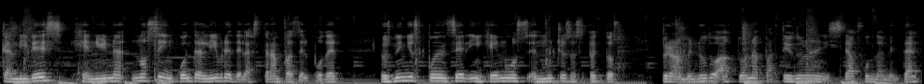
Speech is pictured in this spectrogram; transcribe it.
candidez genuina no se encuentra libre de las trampas del poder. Los niños pueden ser ingenuos en muchos aspectos, pero a menudo actúan a partir de una necesidad fundamental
